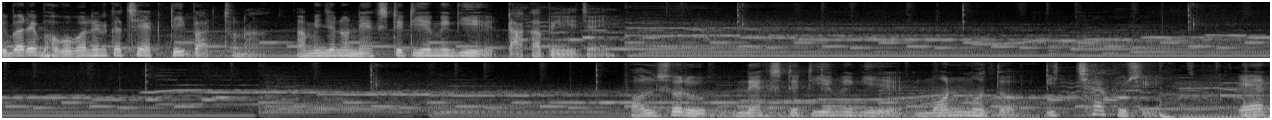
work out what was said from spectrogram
এবারে ভগবানের কাছে একটাই প্রার্থনা, আমি যেন নেক্সট এটিএমে গিয়ে টাকা পেয়ে যাই। ফলস্বরূপ নেক্সট এটিএমে গিয়ে মন মতো ইচ্ছা খুশি এক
